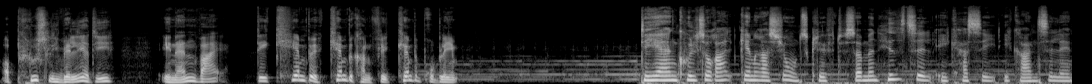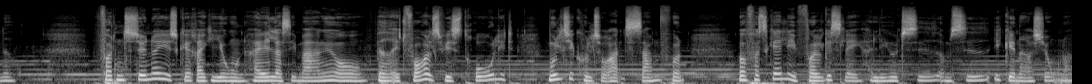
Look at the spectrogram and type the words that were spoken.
og pludselig vælger de en anden vej. Det er kæmpe, kæmpe konflikt, kæmpe problem. Det er en kulturel generationskløft, som man hidtil ikke har set i grænselandet. For den sønderjyske region har ellers i mange år været et forholdsvis roligt, multikulturelt samfund, hvor forskellige folkeslag har levet side om side i generationer.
